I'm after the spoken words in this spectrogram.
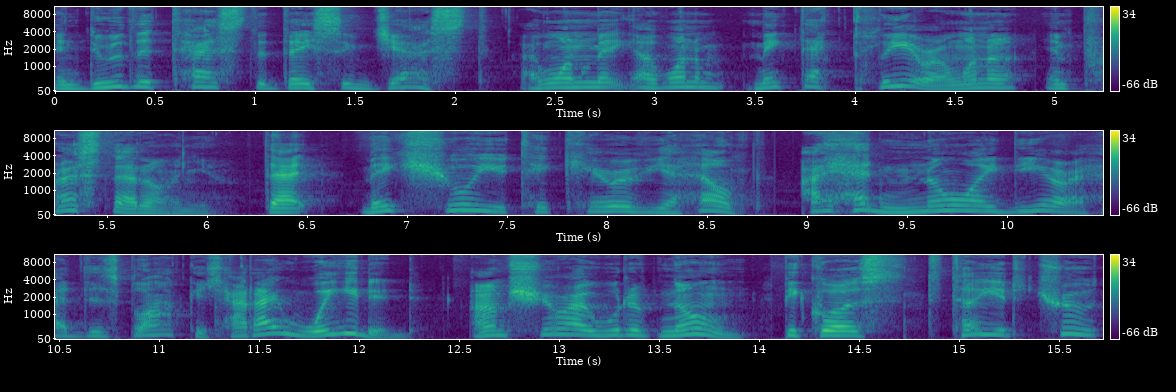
and do the tests that they suggest. I want to make I want to make that clear. I want to impress that on you. That make sure you take care of your health. I had no idea I had this blockage. Had I waited, I'm sure I would have known because to tell you the truth,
